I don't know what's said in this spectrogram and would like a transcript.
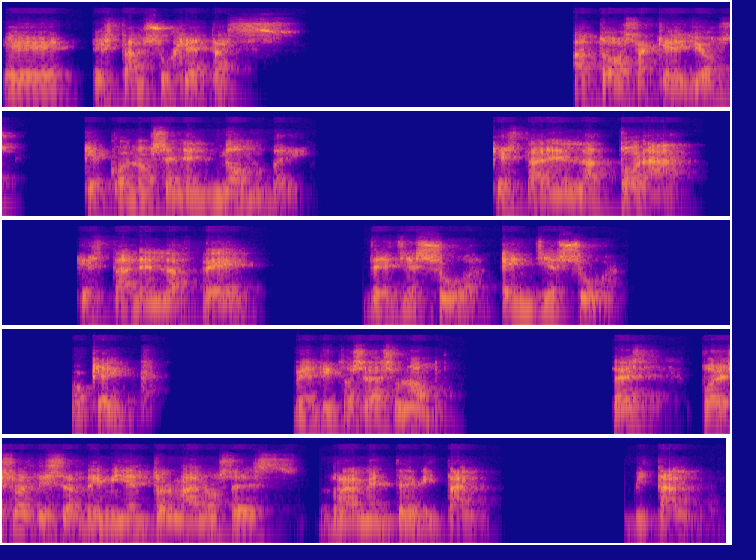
eh, están sujetas a todos aquellos que conocen el nombre, que están en la Torá, que están en la fe de Yeshua, en Yeshua. ¿Ok? Bendito sea su nombre. Entonces, por eso el discernimiento, hermanos, es realmente vital, vital.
